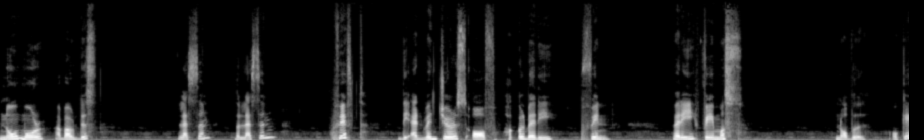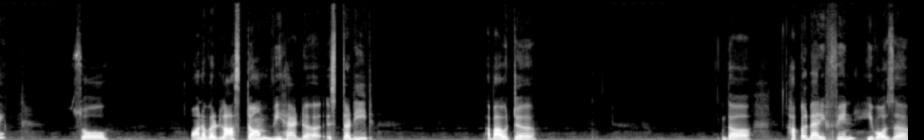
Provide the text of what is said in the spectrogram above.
know more about this lesson. The lesson fifth The Adventures of Huckleberry Finn, very famous novel. Okay, so on our last term, we had uh, studied about uh, the Huckleberry Finn. He was. Uh,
